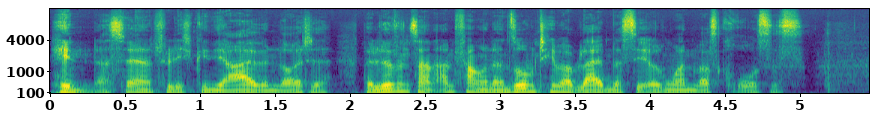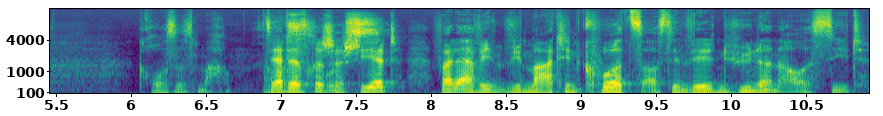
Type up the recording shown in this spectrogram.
hin. Das wäre natürlich genial, wenn Leute bei Löwenzahn anfangen und an so einem Thema bleiben, dass sie irgendwann was Großes, Großes machen. Sie hat Ach, das Frutz. recherchiert, weil er wie, wie Martin Kurz aus den wilden Hühnern aussieht.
